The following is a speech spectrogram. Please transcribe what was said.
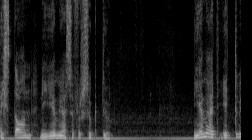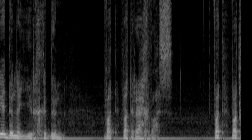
Hy staan Nehemia se versoek toe. Nehemia het, het twee dinge hier gedoen wat wat reg was wat wat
